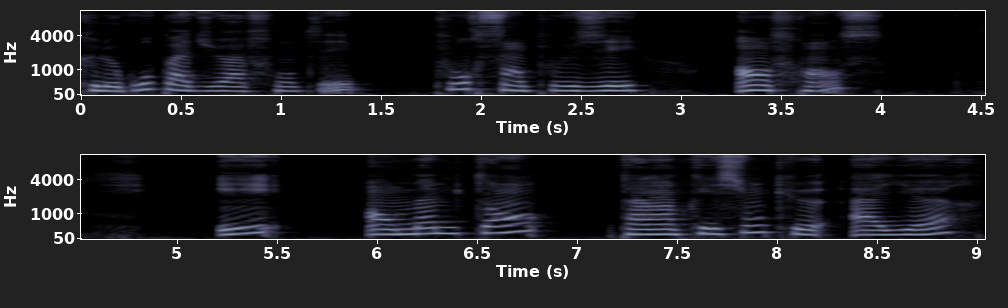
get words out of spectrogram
que le groupe a dû affronter pour s'imposer en France. Et en même temps, tu as l'impression que ailleurs,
